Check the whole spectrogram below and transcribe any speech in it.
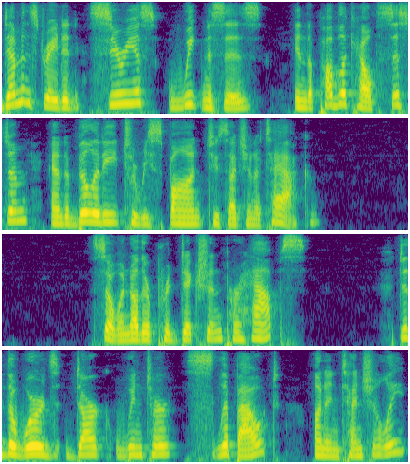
demonstrated serious weaknesses in the public health system and ability to respond to such an attack. So, another prediction, perhaps? Did the words dark winter slip out unintentionally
